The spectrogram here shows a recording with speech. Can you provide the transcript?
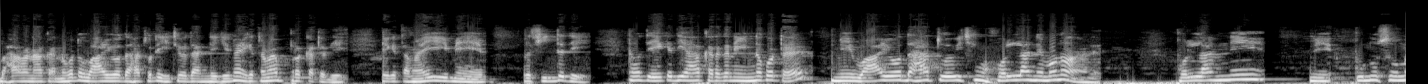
භාවනා කරනකොට වායෝ ධාතුවට හිතියෝ දන්නේ කියන එක තමයි ප්‍රකට දේ. ඒක තමයි මේ ප්‍රසිද්ධ දේ. නමුත් ඒක දිහා කරගෙන ඉන්නකොට මේ වායෝ ධාතුව විසින් හොල්ලන්නේ මොනවාද? හොල්ලන්නේ මේ පුනුසුම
